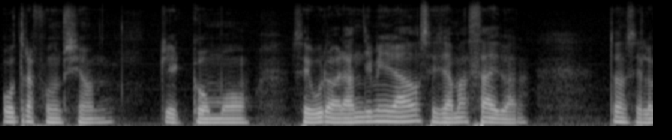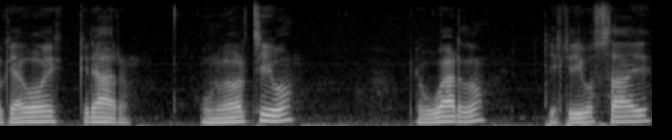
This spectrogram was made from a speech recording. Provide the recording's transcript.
otra función que como seguro habrán mirado se llama sidebar. Entonces lo que hago es crear un nuevo archivo, lo guardo y escribo sidebar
